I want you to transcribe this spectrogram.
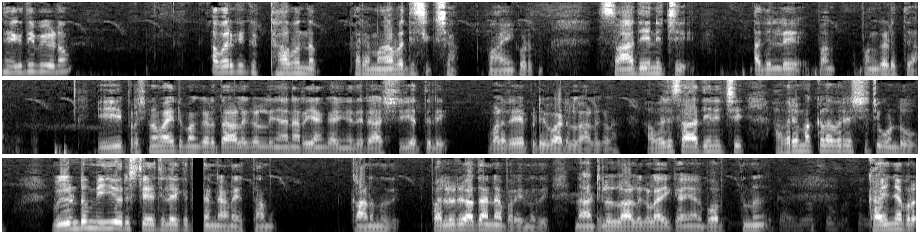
നികുതി പീഠം അവർക്ക് കിട്ടാവുന്ന പരമാവധി ശിക്ഷ വാങ്ങിക്കൊടുക്കും. സ്വാധീനിച്ച് അതിൽ പങ്കെടുത്ത ഈ പ്രശ്നമായിട്ട് പങ്കെടുത്ത ആളുകളിൽ ഞാൻ അറിയാൻ കഴിഞ്ഞത് രാഷ്ട്രീയത്തിൽ വളരെ പിടിപാടുള്ള ആളുകളാണ്. അവർ സ്വാധീനിച്ച് അവരെ മക്കൾ അവർ രക്ഷിച്ചു കൊണ്ടുപോകും. വീണ്ടും ഈ ഒരു സ്റ്റേജിലേക്ക് തന്നെയാണ് എത്താൻ കാണുന്നത്. പലരും അതാണ് പറയുന്നത്. നാട്ടിലുള്ള ആളുകളായി കഴിഞ്ഞാൽ പുറത്തുനിന്ന് കഴിഞ്ഞ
